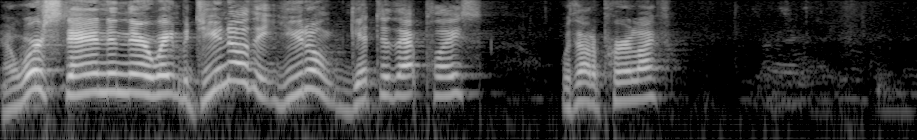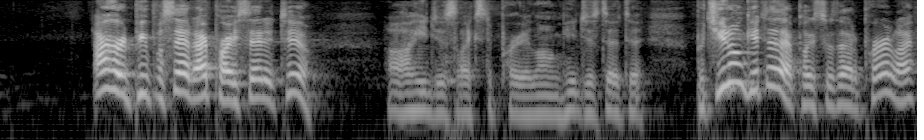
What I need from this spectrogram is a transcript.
and we're standing there waiting. But do you know that you don't get to that place without a prayer life? I heard people say it. I probably said it too. Oh, he just likes to pray along. He just does it. But you don't get to that place without a prayer life.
